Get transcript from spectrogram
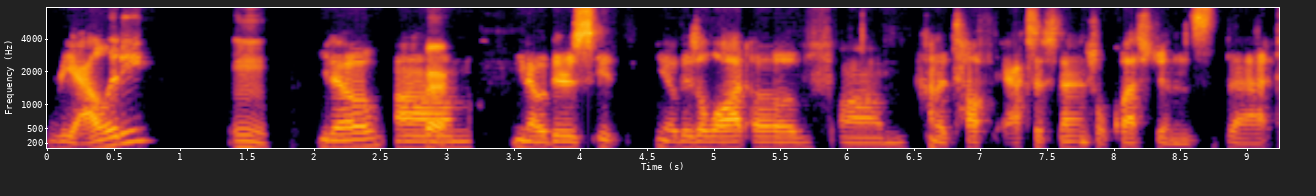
reality. Mm. You know, um, you know, there's it, you know there's a lot of um, kind of tough existential questions that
